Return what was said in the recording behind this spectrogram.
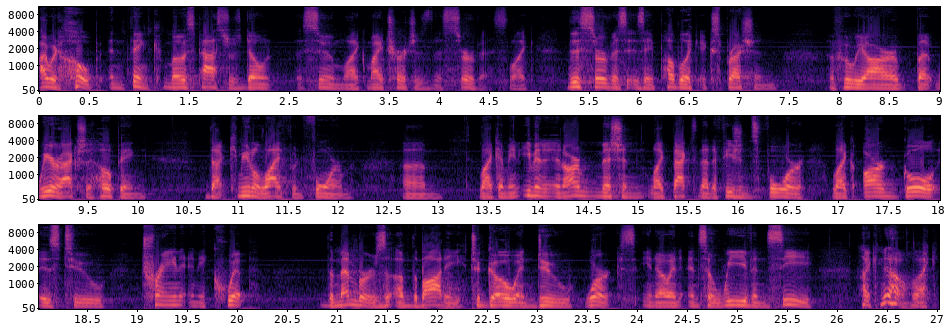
I would hope and think most pastors don't assume like my church is this service. Like this service is a public expression of who we are, but we are actually hoping that communal life would form. Um, like, I mean, even in our mission, like back to that Ephesians 4, like our goal is to train and equip the members of the body to go and do works, you know, and, and so we even see, like, no, like,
